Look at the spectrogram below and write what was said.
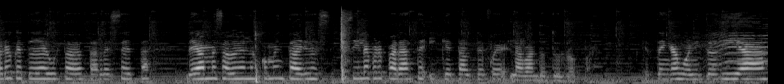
Espero que te haya gustado esta receta. Déjame saber en los comentarios si la preparaste y qué tal te fue lavando tu ropa. Que tengas bonitos días.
